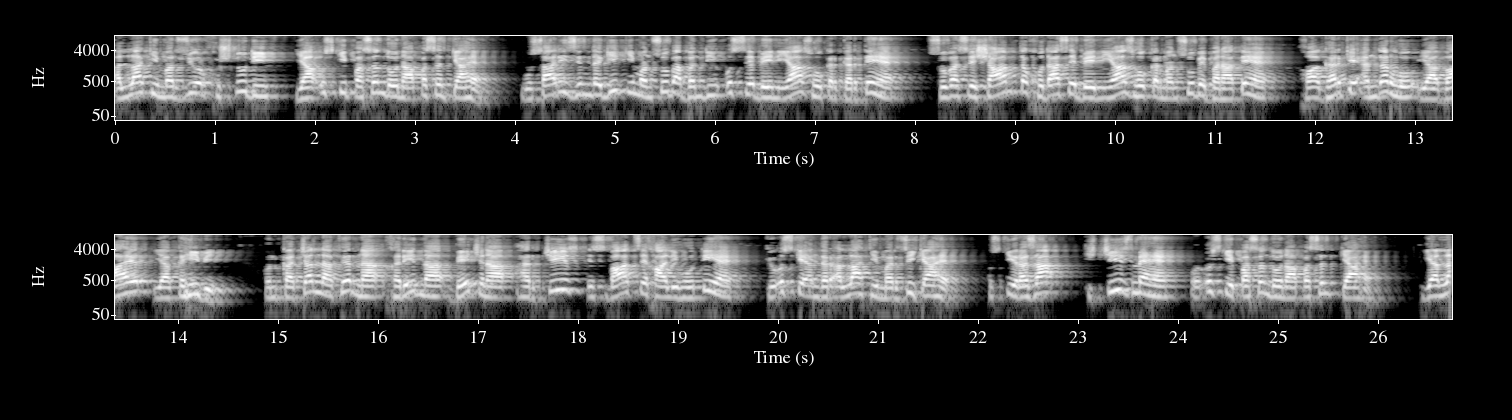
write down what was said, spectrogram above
اللہ کی مرضی اور خوشنودی یا اس کی پسند و ناپسند کیا ہے۔ وہ ساری زندگی کی منصوبہ بندی اس سے بے نیاز ہو کر کرتے ہیں۔ صبح سے شام تک خدا سے بے نیاز ہو کر منصوبے بناتے ہیں۔ خواہ گھر کے اندر ہو یا باہر یا کہیں بھی۔ ان کا چلنا پھرنا، خریدنا، بیچنا ہر چیز اس بات سے خالی ہوتی ہے کہ اس کے اندر اللہ کی مرضی کیا ہے۔ اس کی رضا کس چیز میں ہے اور اس کی پسند و ناپسند کیا ہے۔ یہ اللہ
